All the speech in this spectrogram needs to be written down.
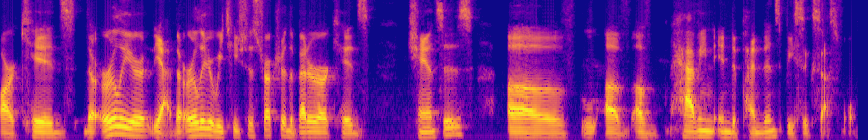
our kids, the earlier, yeah, the earlier we teach the structure, the better our kids' chances of of of having independence be successful.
